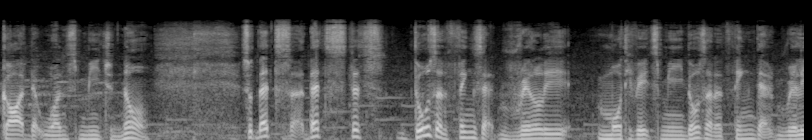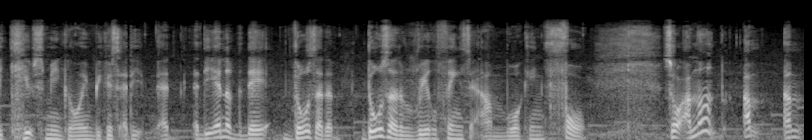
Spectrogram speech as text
God that wants me to know. So that's uh, that's that's those are the things that really motivates me. Those are the things that really keeps me going because at the at, at the end of the day those are the those are the real things that I'm working for so I'm not I'm I'm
